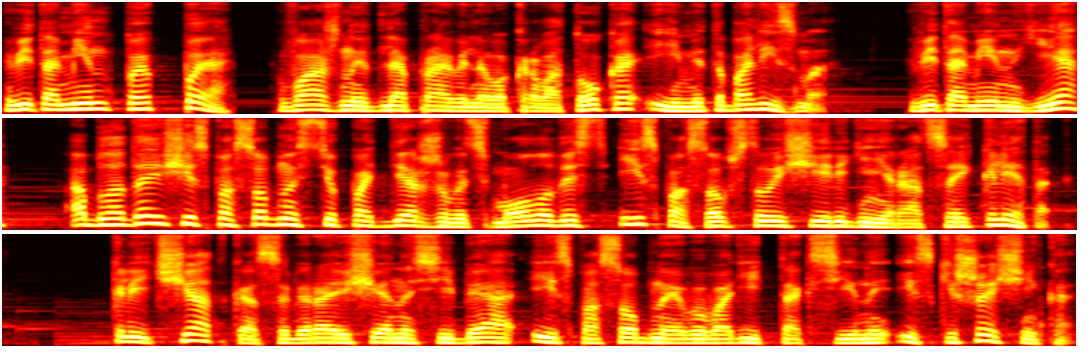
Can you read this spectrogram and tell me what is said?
Витамин ПП, важный для правильного кровотока и метаболизма. Витамин Е, обладающий способностью поддерживать молодость и способствующий регенерации клеток. Клетчатка, собирающая на себя и способная выводить токсины из кишечника.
